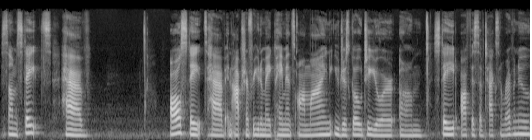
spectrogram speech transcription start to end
Some states have all states have an option for you to make payments online. You just go to your um, state office of tax and revenue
